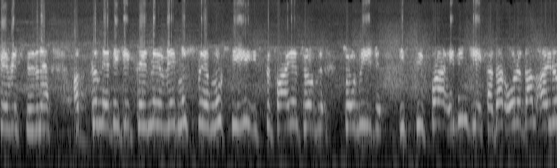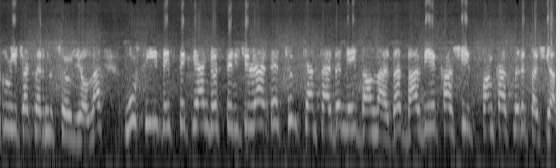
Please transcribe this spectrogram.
çevresine akın edeceklerini ve Mursi, Mursi'yi istifaya istifa edinceye kadar oradan ayrılmayacaklarını söylüyorlar. Mursi'yi destekleyen göstericiler de tüm kentlerde meydanlarda darbeye karşı pankartları taşıyan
